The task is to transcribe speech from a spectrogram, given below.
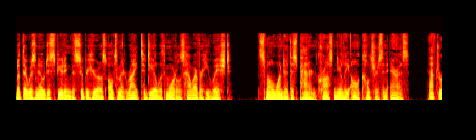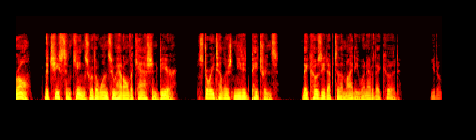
but there was no disputing the superhero's ultimate right to deal with mortals however he wished. Small wonder this pattern crossed nearly all cultures and eras. After all, the chiefs and kings were the ones who had all the cash and beer. Storytellers needed patrons. They cozied up to the mighty whenever they could. You don't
